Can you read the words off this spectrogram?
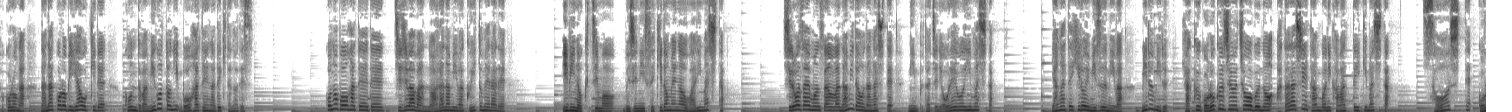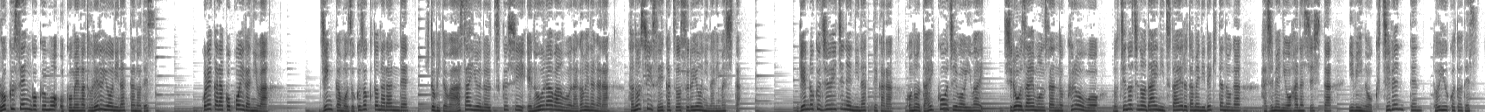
ところが、七転び八起きで、今度は見事に防波堤ができたのです。この防波堤で、千々和湾の荒波は食い止められ、イビの口も無事にせき止めが終わりました。白左衛門さんは涙を流して妊婦たちにお礼を言いました。やがて広い湖はみるみる百五六十丁分の新しい田んぼに変わっていきました。そうして五六千石もお米が取れるようになったのです。これからここいらには人家も続々と並んで人々は朝夕の美しい江ノ浦湾を眺めながら楽しい生活をするようになりました。元禄11年になってからこの大工事を祝い、四郎左衛門さんの苦労を後々の代に伝えるためにできたのが、初めにお話ししたイビの口弁天ということです。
